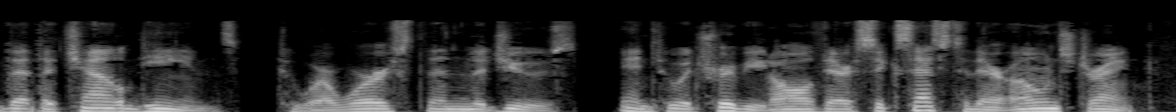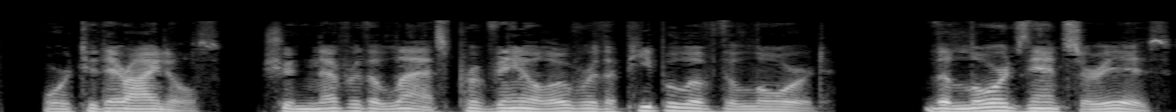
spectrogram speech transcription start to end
that the Chaldeans, who are worse than the Jews, and who attribute all their success to their own strength, or to their idols, should nevertheless prevail over the people of the Lord. The Lord's answer is,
